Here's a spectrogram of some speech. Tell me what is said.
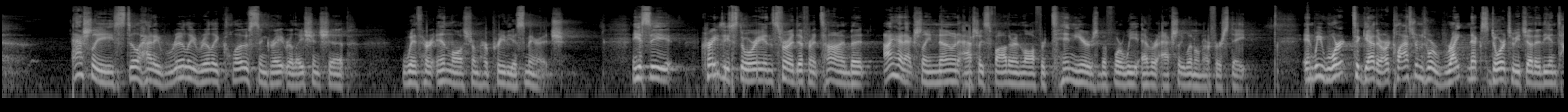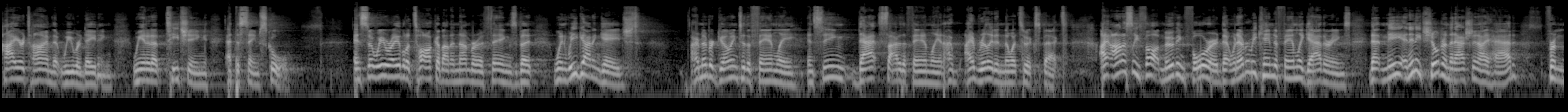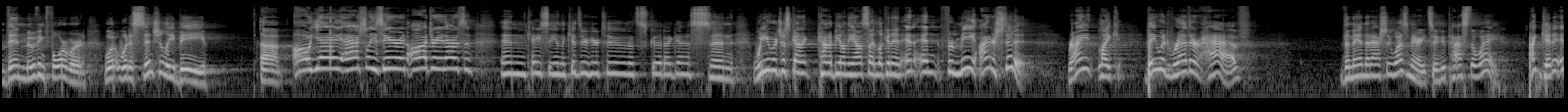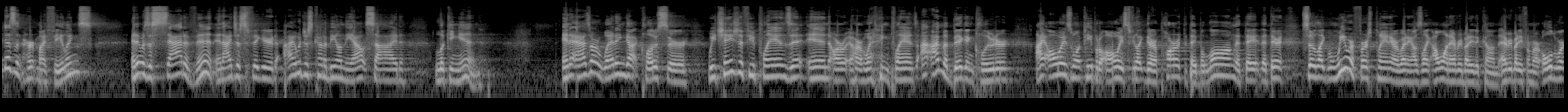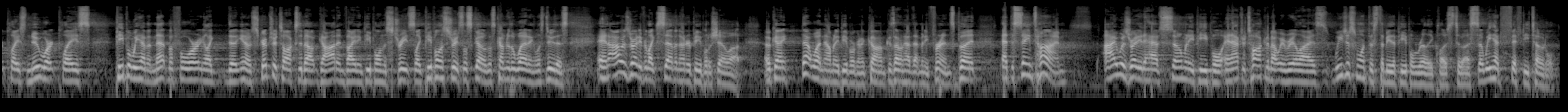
Ashley still had a really, really close and great relationship with her in laws from her previous marriage. And you see, crazy story, and it's for a different time, but I had actually known Ashley's father in law for 10 years before we ever actually went on our first date. And we worked together. Our classrooms were right next door to each other the entire time that we were dating. We ended up teaching at the same school. And so we were able to talk about a number of things. But when we got engaged, I remember going to the family and seeing that side of the family, and I, I really didn't know what to expect. I honestly thought moving forward that whenever we came to family gatherings, that me and any children that Ashley and I had from then moving forward would, would essentially be, um, oh, yay, Ashley's here, and Audrey and Addison and Casey and the kids are here too. That's good, I guess. And we were just gonna kind of be on the outside looking in. And, and for me, I understood it, right? Like they would rather have the man that Ashley was married to who passed away. I get it, it doesn't hurt my feelings. And it was a sad event, and I just figured I would just kind of be on the outside looking in. And as our wedding got closer, we changed a few plans in our, our wedding plans. I, I'm a big includer. I always want people to always feel like they're a part, that they belong, that they that they're so like when we were first planning our wedding, I was like, I want everybody to come. Everybody from our old workplace, new workplace, people we haven't met before. Like the you know, scripture talks about God inviting people on the streets, like people on the streets, let's go, let's come to the wedding, let's do this. And I was ready for like 700 people to show up. Okay? That wasn't how many people are gonna come because I don't have that many friends. But at the same time, I was ready to have so many people, and after talking about it, we realized we just want this to be the people really close to us. So we had 50 total.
